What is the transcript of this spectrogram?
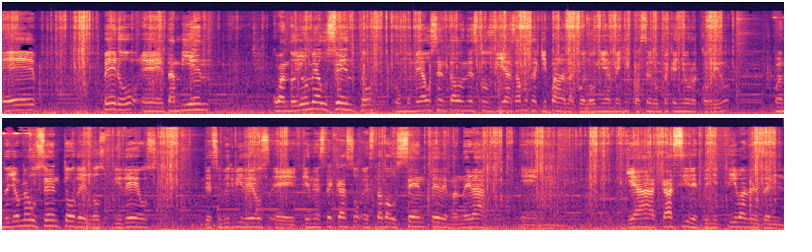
Eh, pero eh, también cuando yo me ausento, como me he ausentado en estos días, vamos aquí para la colonia México a hacer un pequeño recorrido. Cuando yo me ausento de los videos, de subir videos, eh, que en este caso he estado ausente de manera eh, ya casi definitiva desde el,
